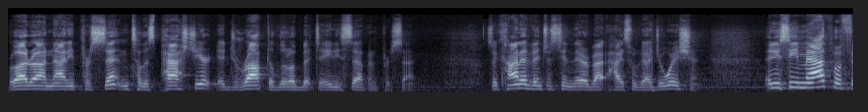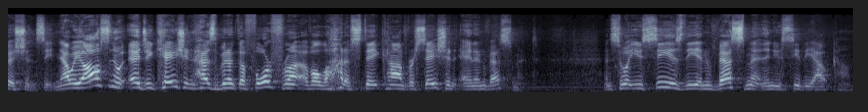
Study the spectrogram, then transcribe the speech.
right around 90% until this past year, it dropped a little bit to 87%. So kind of interesting there about high school graduation. And you see math proficiency. Now we also know education has been at the forefront of a lot of state conversation and investment. And so what you see is the investment and you see the outcome.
